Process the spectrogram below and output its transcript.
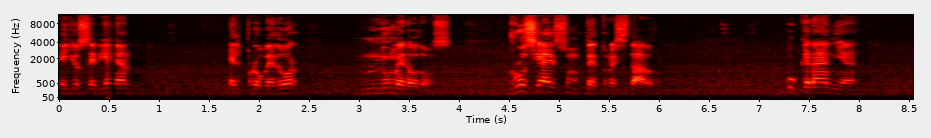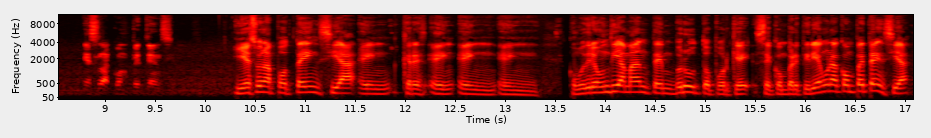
ellos serían el proveedor número dos. Rusia es un petroestado. Ucrania es la competencia. Y es una potencia en, como diría, un diamante en bruto, porque se convertiría en una competencia.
